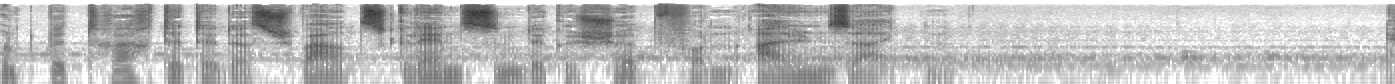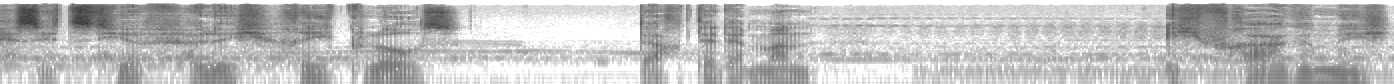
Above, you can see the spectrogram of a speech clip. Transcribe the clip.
und betrachtete das schwarz glänzende Geschöpf von allen Seiten. Er sitzt hier völlig reglos, dachte der Mann. Ich frage mich,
